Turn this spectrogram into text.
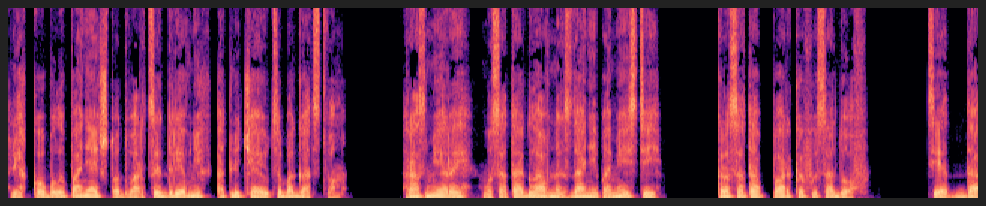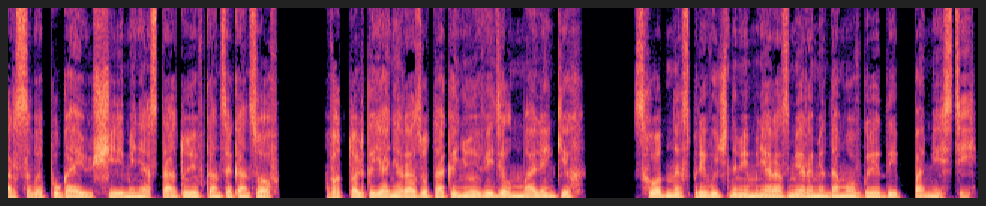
Легко было понять, что дворцы древних отличаются богатством. Размеры, высота главных зданий поместий, красота парков и садов. Те дарсовы, пугающие меня статуи, в конце концов. Вот только я ни разу так и не увидел маленьких, сходных с привычными мне размерами домов гряды поместий.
